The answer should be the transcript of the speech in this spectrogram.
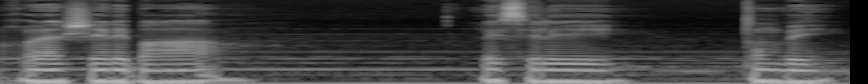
Relâchez les bras. Laissez-les tomber.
